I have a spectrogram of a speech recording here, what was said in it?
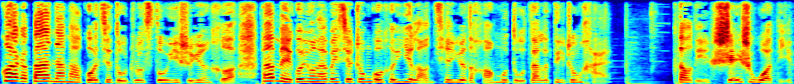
挂着巴拿马国旗堵住苏伊士运河，把美国用来威胁中国和伊朗签约的航母堵在了地中海。到底谁是卧底？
